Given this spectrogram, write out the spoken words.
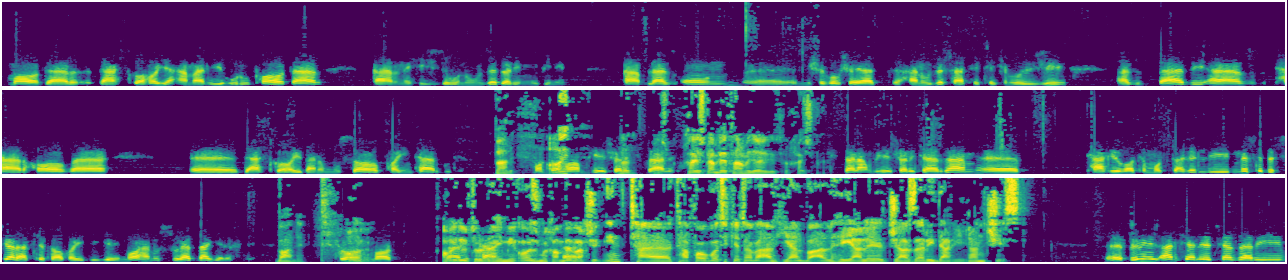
ما در دستگاه های عملی اروپا در قرن 18 و 19 داریم می‌بینیم. قبل از اون میشه گفت شاید هنوز سطح تکنولوژی از بعضی از طرحها و دستگاه های بن موسا پایین تر بوده. بله. آقای... اشاره... بله. بله. خواهش کنم بفرمایید دکتر خواهش کنم اشاره کردم. تحقیقات مستقلی مثل بسیار از کتاب های دیگه ما هنوز صورت نگرفته. بله. چون ما آقای دکتر رحیمی عذر می‌خوام. ببخشید این تفاوت کتاب الهیل با الهیل جزری دقیقا چیست؟ ببینید الهیل جزری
